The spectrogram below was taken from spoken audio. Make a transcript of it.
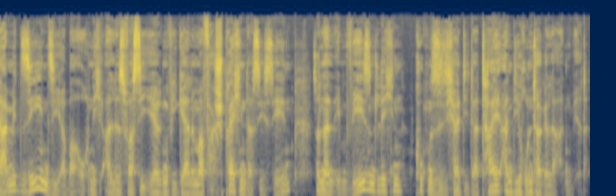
Damit sehen sie aber auch nicht alles, was sie irgendwie gerne mal versprechen, dass sie sehen, sondern im Wesentlichen gucken sie sich halt die Datei an, die runtergeladen wird.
